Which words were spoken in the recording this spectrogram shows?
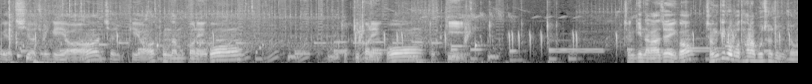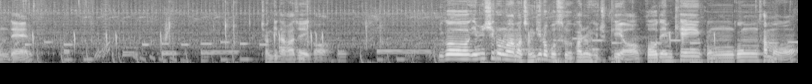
여기다 지어줄게요. 지어줄게요. 통나무 꺼내고 도끼 꺼내고 도끼. 전기 나가죠 이거? 전기 로봇 하나 붙여주면 좋은데. 전기 나가죠 이거? 이거 임시로는 아마 전기 로봇으로 활용해 줄게요. 버드 MK0035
